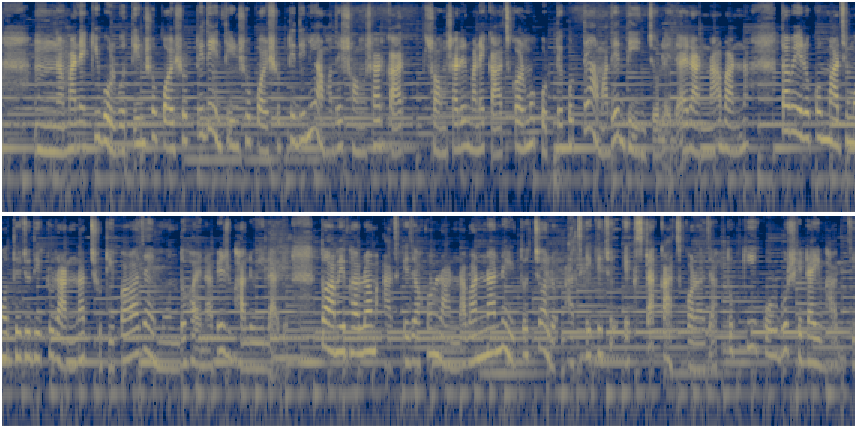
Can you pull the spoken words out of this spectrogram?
মানে কি বলব, তিনশো পঁয়ষট্টি দিন, তিনশো পঁয়ষট্টি দিনই আমাদের সংসার কাজ, সংসারের মানে কাজকর্ম করতে করতে আমাদের দিন চলে যায়, রান্না বান্না। তবে এরকম মাঝে মধ্যে যদি একটু রান্নার ছুটি পাওয়া যায়, মন্দ হয় না, বেশ ভালোই লাগে। তো আমি ভাবলাম, আজকে যখন রান্না বান্না নেই, তো চলো আজকে কিছু এক্সট্রা কাজ করা যাক। তো কি করব সেটাই ভাবছি।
